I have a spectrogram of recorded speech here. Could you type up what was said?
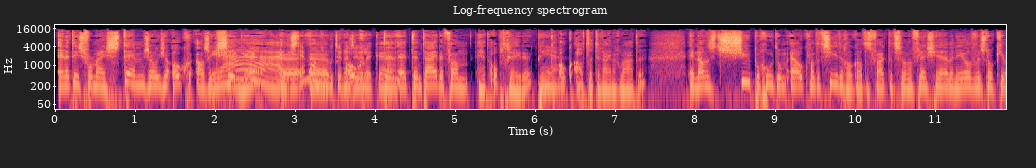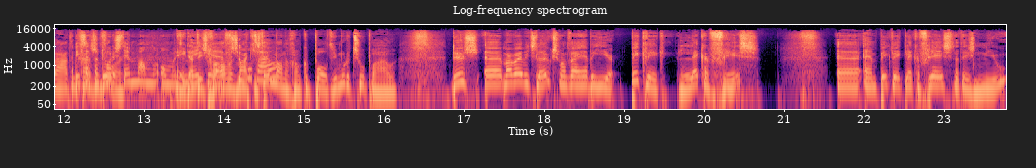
En het is voor mijn stem sowieso ook als ik Ja, zing. Hè, die eh, stembanden eh, moeten natuurlijk, eh, Ten, ten tijde van het optreden drink ik Ja. ook altijd te weinig water. En dan is het supergoed om elk, want dat zie je toch ook altijd vaak, dat ze dan een flesje hebben en heel veel slokje water. En dan Is dat dan voor de stembanden om het Nee, dat is gewoon, anders maak je stembanden gewoon kapot. Je moet het soepel houden. Dus, maar wij hebben iets leuks, want wij hebben hier Pickwick Lekker Fris. En Pickwick Lekker Fris, dat is nieuw.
